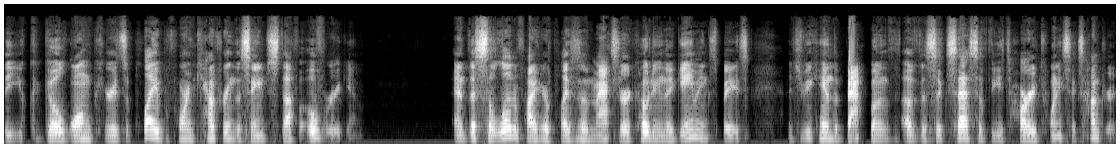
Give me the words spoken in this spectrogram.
that you could go long periods of play before encountering the same stuff over again. And this solidified her place as a master of coding in the gaming space, and she became the backbone of the success of the Atari 2600.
